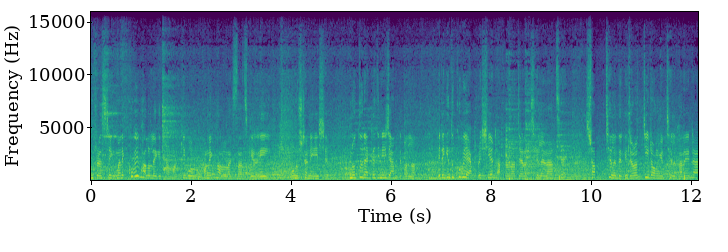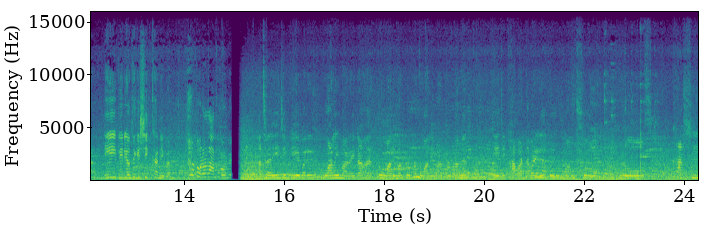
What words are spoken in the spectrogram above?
ইন্টারেস্টিং মানে খুবই ভালো লেগেছে আমার কি বলব অনেক ভালো লাগছে আজকের এই অনুষ্ঠানে এসে। নতুন একটা জিনিস জানতে পারলাম এটা কিন্তু খুবই অ্যাপ্রিসিয়েট আপনারা যারা ছেলেরা আছে সব ছেলেদেরকে যারা চিটংয়ের ছেলে তারা এটা এই ভিডিও থেকে শিক্ষা নেবেন। ওরা রাগ করবে। আচ্ছা এই যে বিয়ে বাড়ির ওয়ালিমার এটা তো ওয়ালিমার প্রোগ্রাম ওয়ালিমার প্রোগ্রামের এই যে খাবার দাবার এটা গরুর মাংস রোস্ট খাসি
